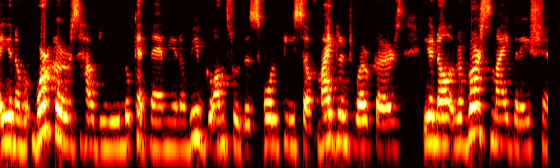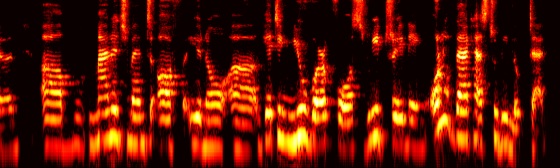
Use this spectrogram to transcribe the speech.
uh, you know workers how do you look at them? You know we've gone through this whole piece of migrant workers you know reverse migration uh, management of you know uh, getting new workforce retraining all of that has to be looked at.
